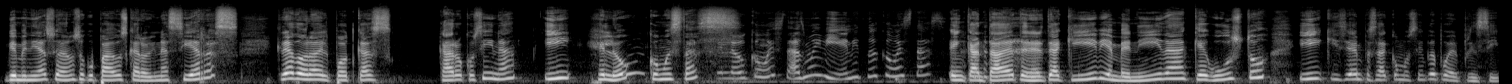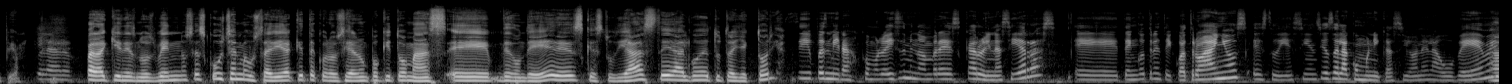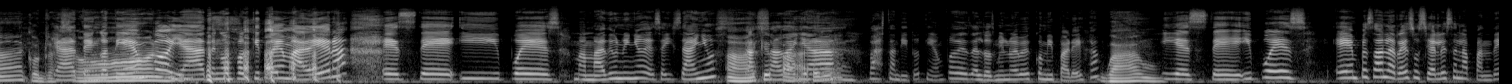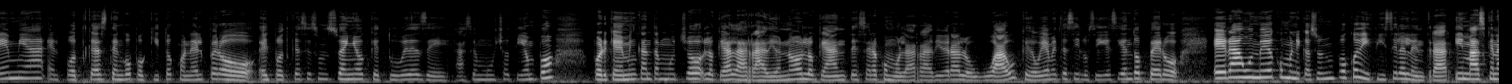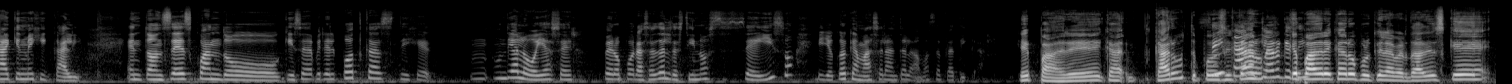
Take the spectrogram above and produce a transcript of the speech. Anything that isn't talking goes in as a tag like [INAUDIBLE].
Bienvenida a Ciudadanos Ocupados, Carolina Sierras, creadora del podcast Caro Cocina y hello, ¿cómo estás? Hello, ¿cómo estás? Muy bien. ¿Y tú cómo estás? Encantada de tenerte aquí. [LAUGHS] Bienvenida. Qué gusto. Y quisiera empezar, como siempre, por el principio. Claro. Para quienes nos ven y nos escuchan, me gustaría que te conocieran un poquito más eh, de dónde eres, qué estudiaste, algo de tu trayectoria. Sí, pues mira, como lo dices, mi nombre es Carolina Sierras. Eh, tengo 34 años. Estudié Ciencias de la Comunicación en la UVM. Ah, con razón. Ya tengo tiempo, ya tengo un poquito de madera. [LAUGHS] Este, y pues mamá de un niño de seis años, casada ya bastantito tiempo, desde el 2009 con mi pareja. Wow. Y este, y pues he empezado en las redes sociales en la pandemia, el podcast tengo poquito con él, pero el podcast es un sueño que tuve desde hace mucho tiempo, porque a mí me encanta mucho lo que era la radio, ¿no? Lo que antes era como la radio era lo wow, que obviamente sí lo sigue siendo, pero era un medio de comunicación un poco difícil el entrar, y más que nada aquí en Mexicali. Entonces, cuando quise abrir el podcast, dije, "Mm, un día lo voy a hacer, pero por hacer del destino se hizo, y yo creo que más adelante lo vamos a platicar. Qué padre, Ca- Caro, ¿te puedo Sí, decir Caro, Caro? claro que Qué sí. padre, Caro, porque la verdad es que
